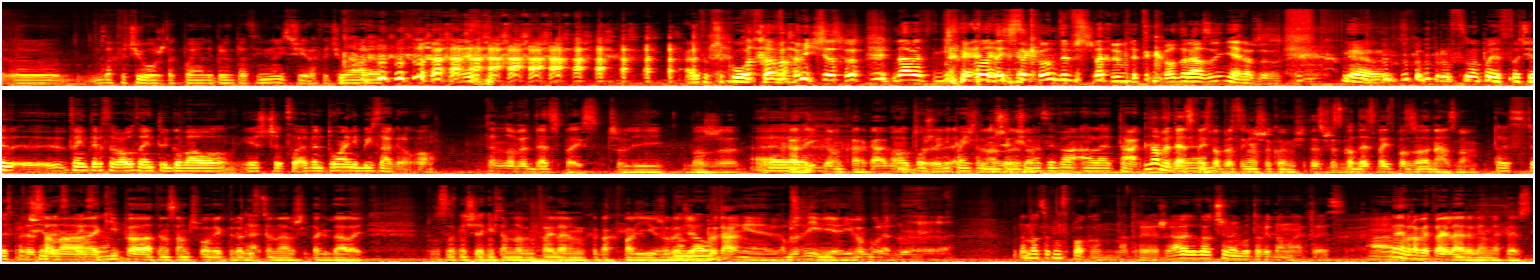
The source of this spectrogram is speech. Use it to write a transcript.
zachwyciło, że tak powiem, na tej prezentacji? No nic Cię nie zachwyciło, ale... ale to przykuło... Podoba mi się, że nawet nie było tej sekundy przerwy, tylko od razu. Nie no, przecież. Nie, no, po prostu no, powiedz, co Cię y, zainteresowało, zaintrygowało jeszcze, co ewentualnie byś zagrał. O, Ten nowy Dead Space, czyli Boże. Karigon, Karkagon. o Boże, nie pamiętam też jak się nazywa, ale tak. Nowy Dead e, Space, po prostu nie oszukujmy się. To jest wszystko Dead Space poza nazwą. To jest, to jest Ta praktycznie sama Dead Space, no. ekipa, ten sam człowiek, który robi Tak. scenariusz i tak dalej. Ostatnio się jakimś tam nowym trailerem chyba chwalili, że Wyglądał- będzie brutalnie, obrzydliwie i w ogóle. Wyglądał całkiem spoko na trailerze, ale zobaczymy, bo to wiadomo jak to jest. A, Nie wiem, robię trailery, wiem jak to jest.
